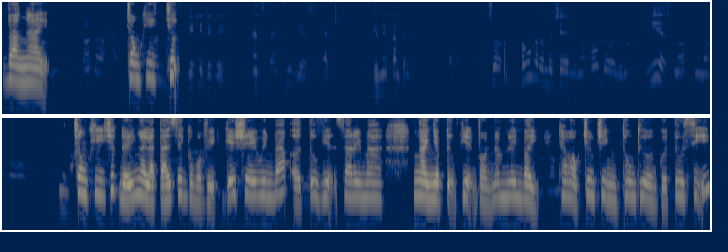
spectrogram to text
và ngài trong khi trước Trong khi trước đấy Ngài là tái sinh của một vị Geshe Winbak ở tu viện Sarema. Ngài nhập tự viện vào năm lên 7 theo học chương trình thông thường của tu sĩ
